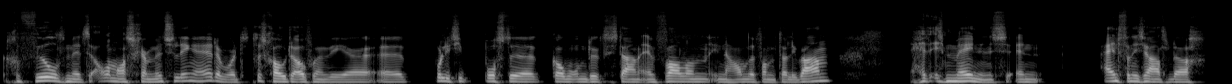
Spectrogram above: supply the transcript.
gevuld met allemaal schermutselingen. Hè. Er wordt geschoten over en weer. eh, politieposten komen om druk te staan en vallen in de handen van de Taliban. Het is menens. En eind van die zaterdag,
